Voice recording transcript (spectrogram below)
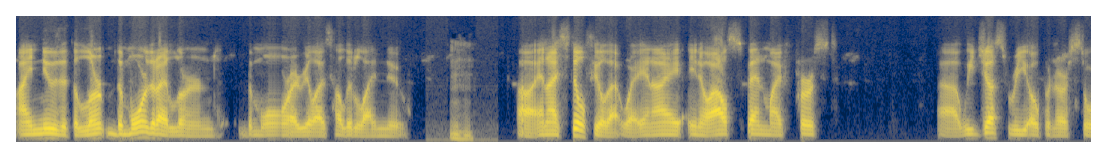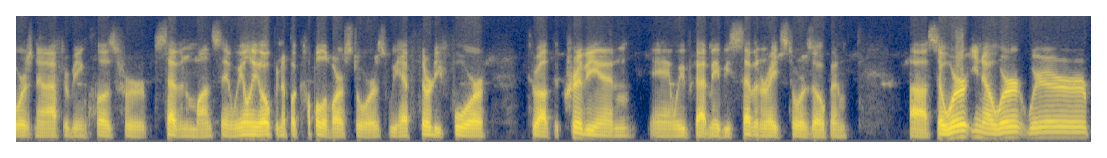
I knew that the learn the more that I learned, the more I realized how little I knew. Mm-hmm. Uh, and I still feel that way. And I, you know, I'll spend my first. Uh, we just reopened our stores now after being closed for seven months, and we only opened up a couple of our stores. We have 34 throughout the Caribbean, and we've got maybe seven or eight stores open. Uh, so we're, you know, we're we're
